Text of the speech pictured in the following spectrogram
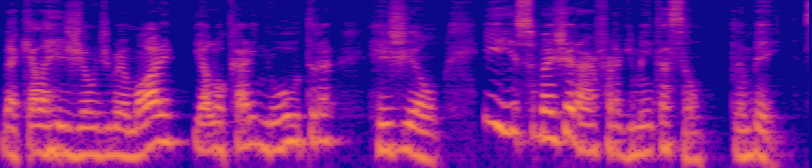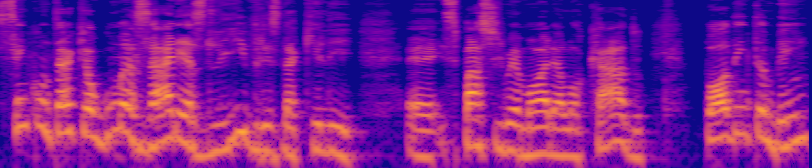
daquela região de memória e alocar em outra região. E isso vai gerar fragmentação também. Sem contar que algumas áreas livres daquele é, espaço de memória alocado podem também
